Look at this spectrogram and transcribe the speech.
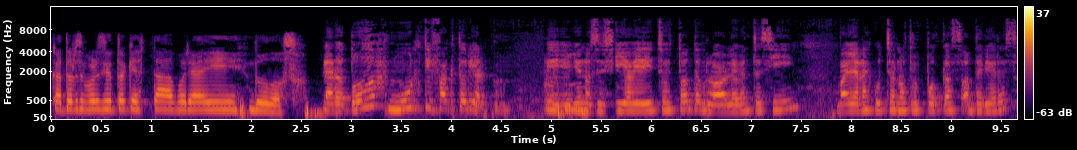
14% que está por ahí dudoso. Claro, todo es multifactorial. Eh, yo no sé si había dicho esto antes, probablemente sí. Vayan a escuchar nuestros podcasts anteriores.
